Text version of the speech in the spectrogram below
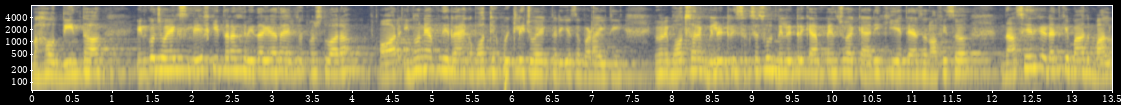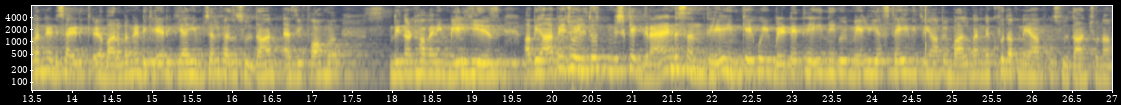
बहाउद्दीन था। इनको जो है एक स्लेव की तरह ख़रीदा गया था इल्तुतमिश द्वारा, और इन्होंने अपनी रैंक बहुत ही क्विकली जो है एक तरीके से बढ़ाई थी। इन्होंने बहुत सारे मिलिट्री सक्सेसफुल मिलिट्री कैंपेन्स जो है कैरी किए थे एज एन ऑफिसर नासिर के डेथ के बाद बालबन ने डिसाइड बालबन ने डिक्लेयर किया himself as a sultan as a former did not have any male he is अब यहाँ पे जो इल्तुतमिश के ग्रैंड सन थे, इनके कोई बेटे थे ही नहीं, कोई मेल ही थे ही नहीं तो यहाँ पे बालबन ने खुद अपने आप को सुल्तान चुना।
